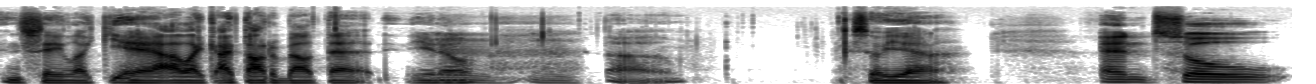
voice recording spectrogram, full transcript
and say like, yeah, I like I thought about that, you know. Um, so yeah. And so,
